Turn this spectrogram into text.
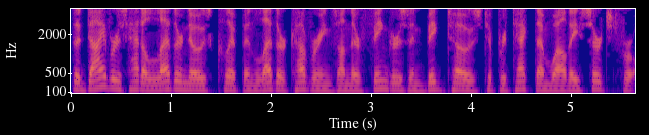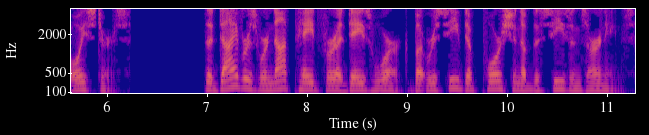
The divers had a leather nose clip and leather coverings on their fingers and big toes to protect them while they searched for oysters. The divers were not paid for a day's work but received a portion of the season's earnings.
